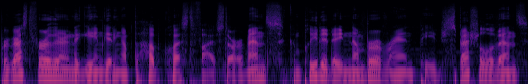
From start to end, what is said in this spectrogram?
progressed further in the game getting up to hub quest 5 star events, completed a number of Rampage special events,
